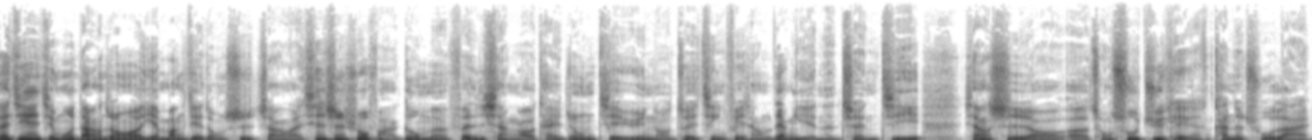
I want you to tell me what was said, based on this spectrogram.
在今天节目当中哦，严邦杰董事长来现身说法，跟我们分享哦，台中捷运哦最近非常亮眼的成绩，像是哦呃从数据可以看得出来，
